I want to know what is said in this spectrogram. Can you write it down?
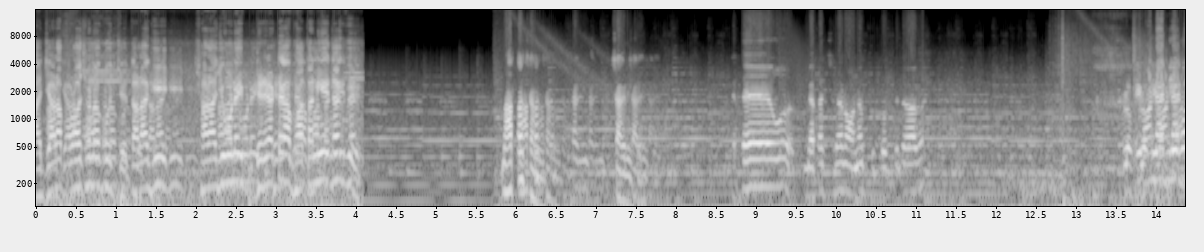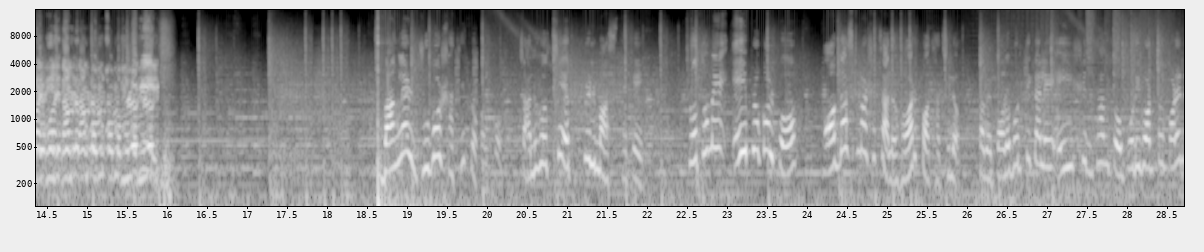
আর যারা পড়াশোনা করছে তারা কি সারা জীবনে দেড় হাজার টাকা ভাতা নিয়ে থাকবে? ভাতা চান চাকরি এতে ও নেতা ছিলেন অনেক উপকৃত হবে। বাংলার যুব সাথী প্রকল্প চালু হচ্ছে এপ্রিল মাস থেকে প্রথমে এই প্রকল্প অগাস্ট মাসে চালু হওয়ার কথা ছিল। তবে পরবর্তীকালে এই সিদ্ধান্ত পরিবর্তন করেন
